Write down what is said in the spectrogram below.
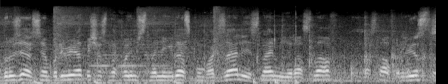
Друзья, всем привет! Мы сейчас находимся на Ленинградском вокзале. С нами Ярослав. Ярослав, приветствую.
